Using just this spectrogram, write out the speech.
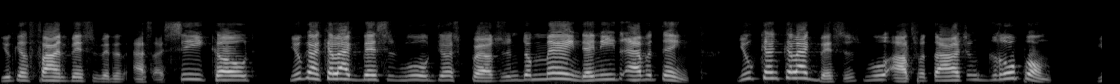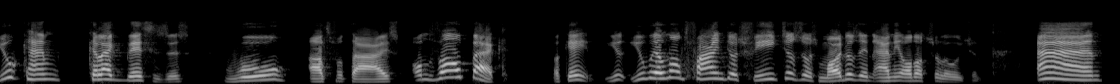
You can find business with an SIC code. You can collect business who just purchase a domain. They need everything. You can collect business who advertise on Groupon. You can collect businesses who advertise on Valpak. Okay, you, you will not find those features, those models in any other solution. And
